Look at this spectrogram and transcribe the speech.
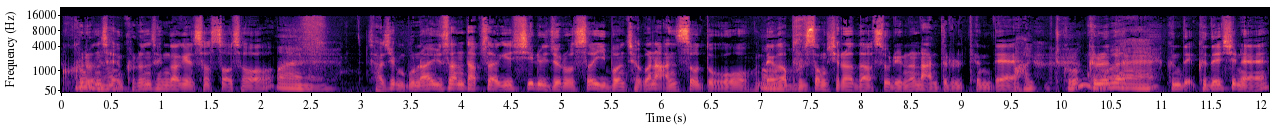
그럼요. 그런 그런 생각에서 써서 네. 사실 문화유산 답사기 시리즈로서 이번 책은 안 써도 어. 내가 불성실하다 소리는 안 들을 텐데. 아, 그럼요. 그러나 네. 근데 그 대신에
